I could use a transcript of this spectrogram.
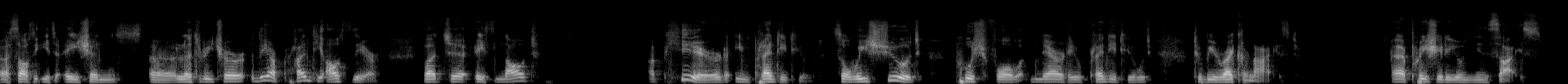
uh, Southeast Asians uh, literature. There are plenty out there, but uh, it's not appeared in plentitude. So we should push for narrative plentitude to be recognized. I appreciate your insights.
